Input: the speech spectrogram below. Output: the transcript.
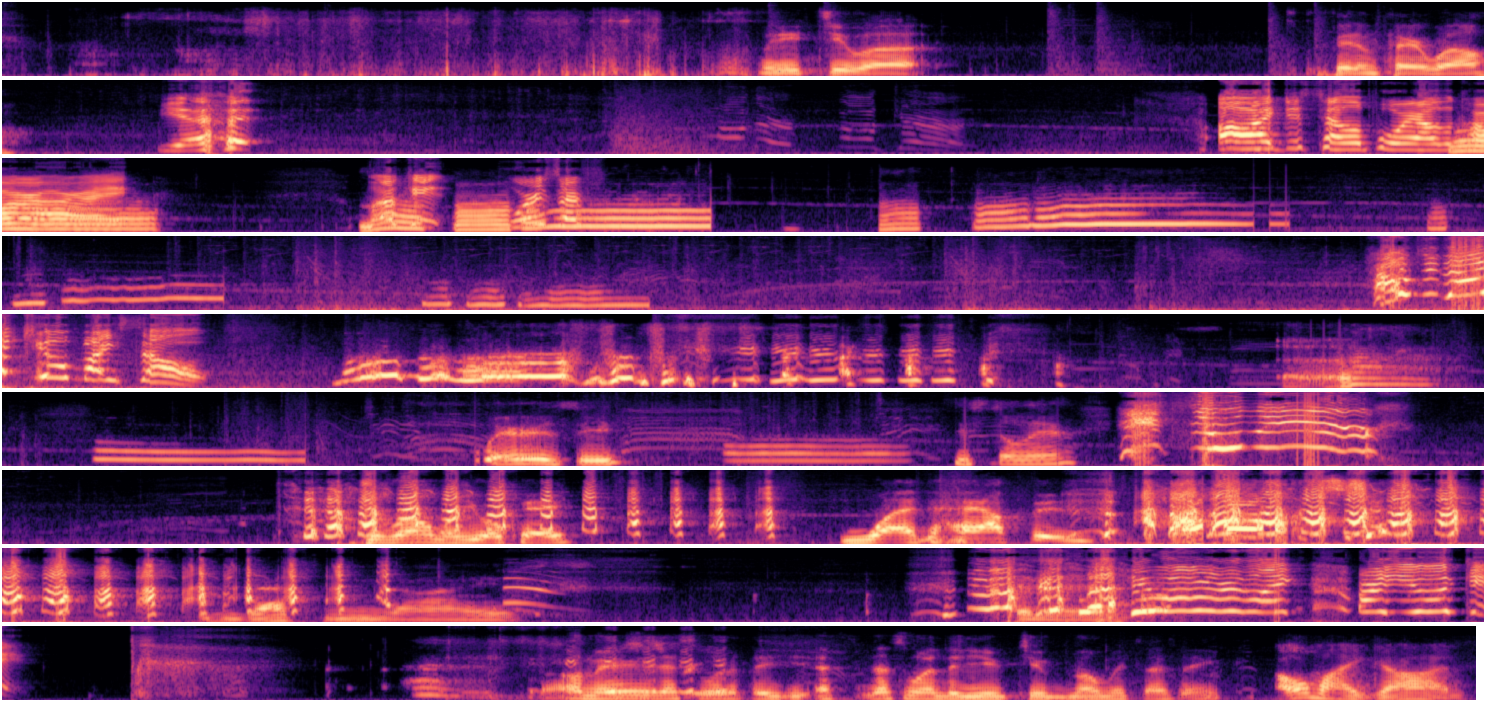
We need to, uh, bid him farewell. Yeah. Oh, I just teleported out of the car. All right. Okay, where's our? How did I kill myself? Where is he? He's still there? He's still there. Jerome, are you okay? What happened? Oh, shit! That's nice. And then- were like, "Are you okay?" Oh, Mary, that's one of the that's, that's one of the YouTube moments, I think. Oh my god.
